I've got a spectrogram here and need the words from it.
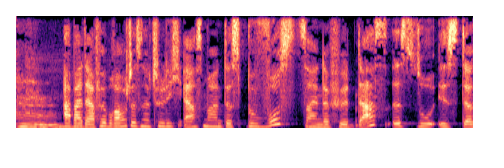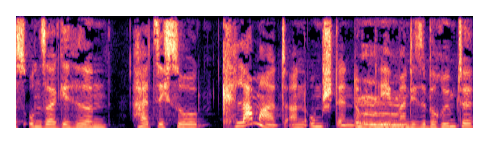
Mhm. Aber dafür braucht es natürlich erstmal das Bewusstsein dafür, dass es so ist, dass unser Gehirn halt sich so klammert an Umstände mhm. und eben an diese berühmte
